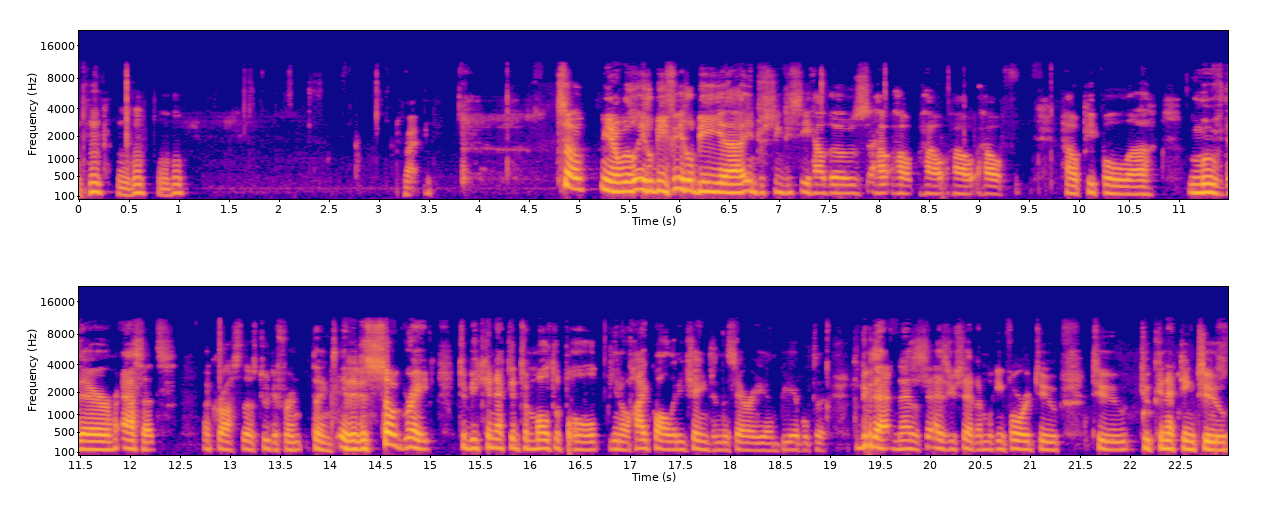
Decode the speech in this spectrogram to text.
Mm-hmm, mm-hmm, mm-hmm. Right. So you know, we'll, it'll be it'll be uh, interesting to see how those how how how how how, how people uh, move their assets across those two different things. It is so great to be connected to multiple, you know, high quality chains in this area and be able to, to do that. And as as you said, I'm looking forward to to to connecting to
